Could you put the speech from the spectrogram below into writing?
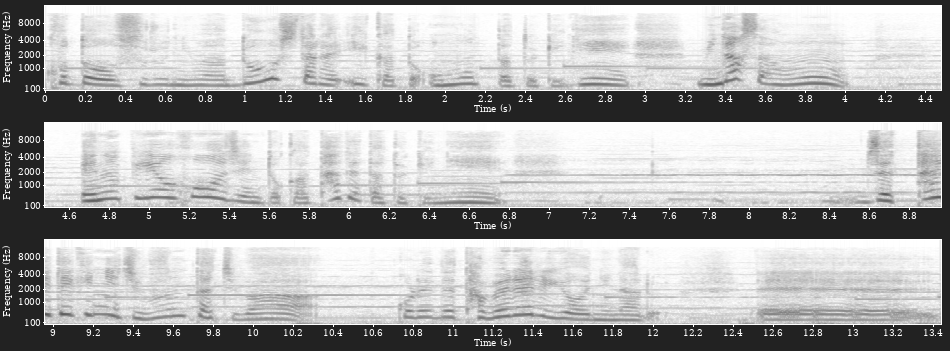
ことをするにはどうしたらいいかと思った時に皆さん NPO 法人とか立てた時に絶対的に自分たちはこれで食べれるようになる、えー、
